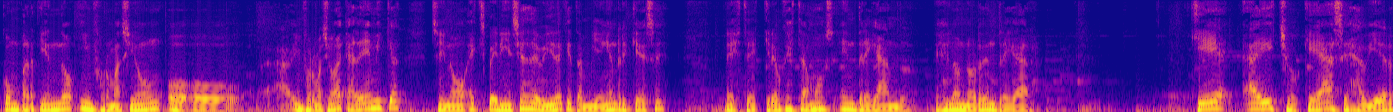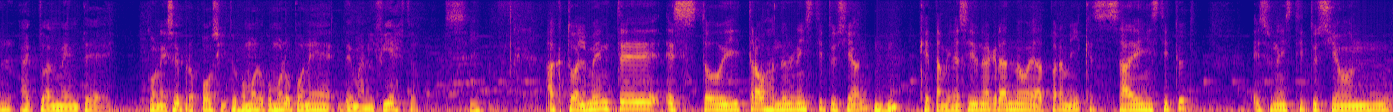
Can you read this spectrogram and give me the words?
compartiendo información o, información académica, sino experiencias de vida que también enriquece, este, creo que estamos entregando. Es el honor de entregar. ¿Qué ha hecho, qué hace Javier actualmente con ese propósito? ¿Cómo lo, cómo lo pone de manifiesto? Sí. Actualmente estoy trabajando en una institución que también ha sido una gran novedad para mí, que es SADE Institute. Es una institución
